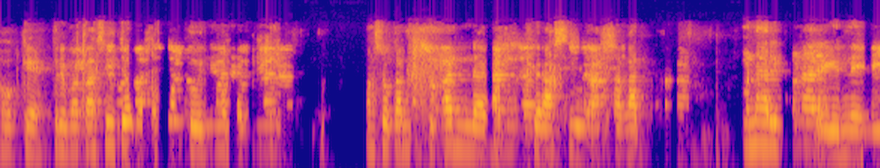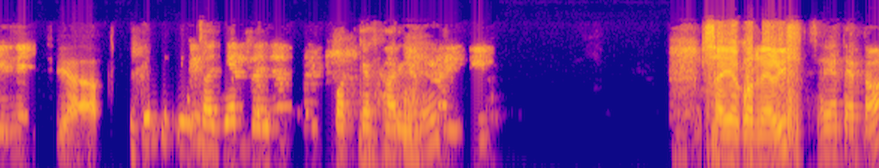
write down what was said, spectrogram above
Oke, terima kasih Jo atas waktunya dan masukan-masukan dan inspirasi yang sangat menarik hari ini. siap Mungkin itu saja dari podcast hari ini. Saya Cornelis, Saya Teto.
